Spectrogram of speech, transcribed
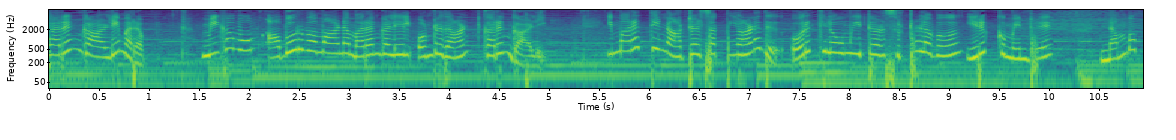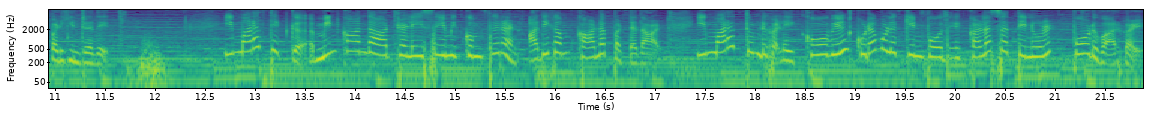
கருங்காலி மரம். மிகவும் அபூர்வமான மரங்களில் ஒன்றுதான் கருங்காலி. இம்மரத்தின் ஆற்றல் சக்தியானது ஒரு கிலோமீட்டர் சுற்றளவு இருக்கும் என்று நம்பப்படுகின்றது. இம்மரத்திற்கு மின்காந்த ஆற்றலை சேமிக்கும் திறன் அதிகம் காணப்பட்டதால் இம்மரத்துண்டுகளை கோவில் குடமுழுக்கின் போது கலசத்தினுள் போடுவார்கள்.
